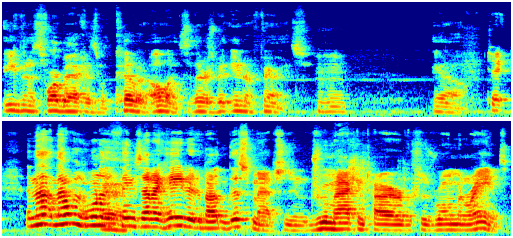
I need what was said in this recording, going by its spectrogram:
even as far back as with Kevin Owens, there's been interference. You know, And that that was one of the Yeah. things that I hated about this match, you know, Drew McIntyre versus Roman Reigns.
